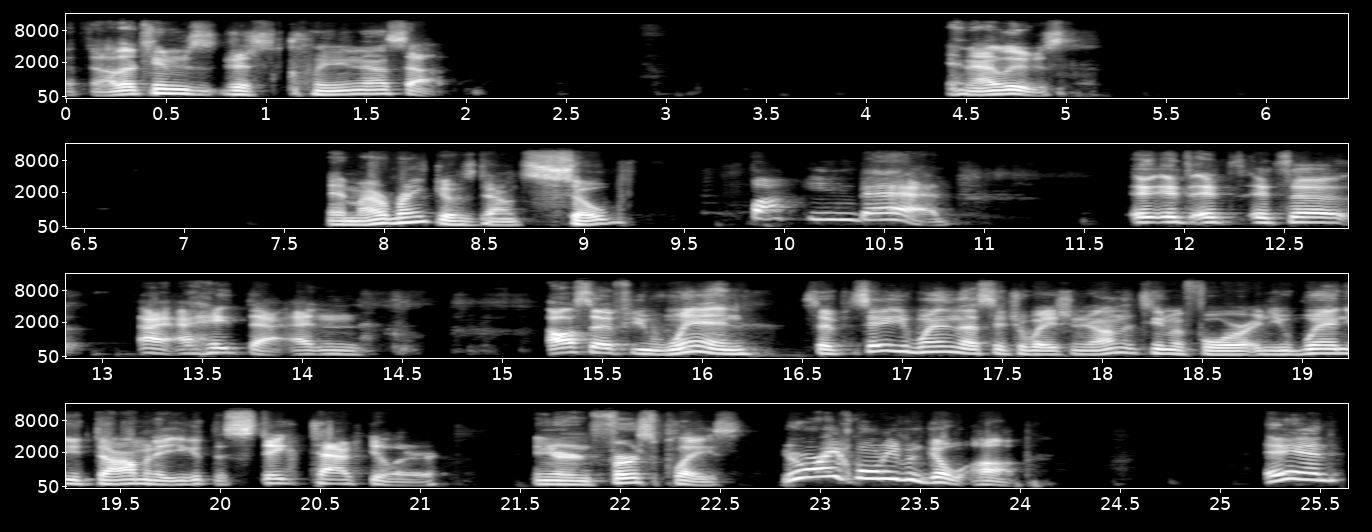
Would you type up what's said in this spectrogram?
but the other team's just cleaning us up. And I lose. And my rank goes down so fucking bad. It, it, it's it's a I, I hate that. And also if you win, so if, say you win in that situation, you're on the team of four and you win, you dominate, you get the steak-tacular and you're in first place, your rank won't even go up. And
